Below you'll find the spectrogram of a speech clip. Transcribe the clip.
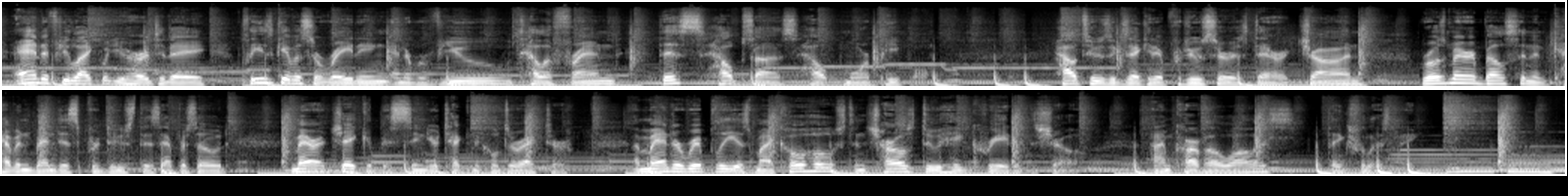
And if you like what you heard today, please give us a rating and a review, tell a friend. This helps us help more people. How To's executive producer is Derek John. Rosemary Belson and Kevin Bendis produced this episode. Merritt Jacob is senior technical director. Amanda Ripley is my co host, and Charles Duhigg created the show. I'm Carvell Wallace. Thanks for listening.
